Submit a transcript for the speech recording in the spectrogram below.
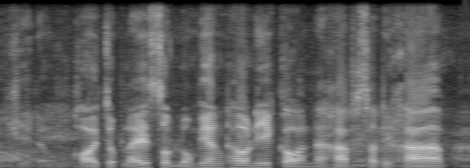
โอเคเดี๋ยวผมขอจบไลฟ์สดลงเพียงเท่านี้ก่อนนะครับ สวัสดีครับ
